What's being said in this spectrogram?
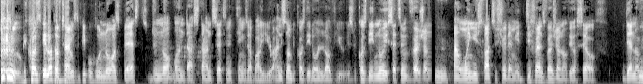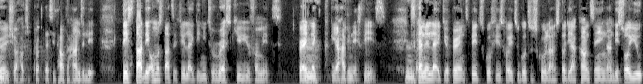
because a lot of times the people who know us best do not Mm. understand certain things about you and it's not because they don't love you it's because they know a certain version Mm. and when you start to show them a different version of yourself they're not Mm. very sure how to process it how to handle it they start they almost start to feel like they need to rescue you from it right Mm. like you're having a phase Mm. it's kind of like your parents paid school fees for you to go to school and study accounting and they saw you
